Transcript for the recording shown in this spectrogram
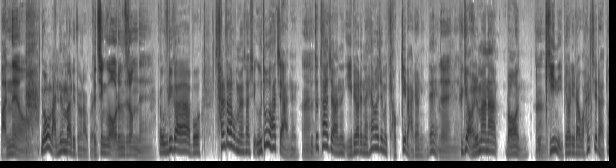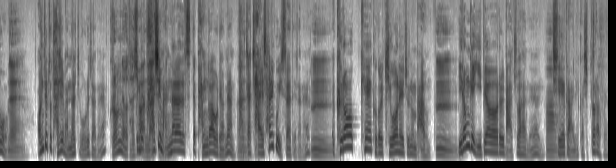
맞네요. 너무 맞는 말이더라고요. 그 친구 어른스럽네. 그러니까 우리가 뭐 살다 보면 사실 의도하지 않은 네. 또 뜻하지 않은 이별이나 헤어짐을 겪기 마련인데 네, 네. 그게 얼마나 먼긴 음. 이별이라고 할지라도 네. 언제 또 다시 만날지 모르잖아요. 그럼요. 다시 만나. 다시 만났을 때 반가우려면 네. 각자 잘 살고 있어야 되잖아요. 음. 그렇게 그걸 기원해주는 마음 음. 이런 게 이별을 마주하는 어. 지혜가 아닐까 싶더라고요.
